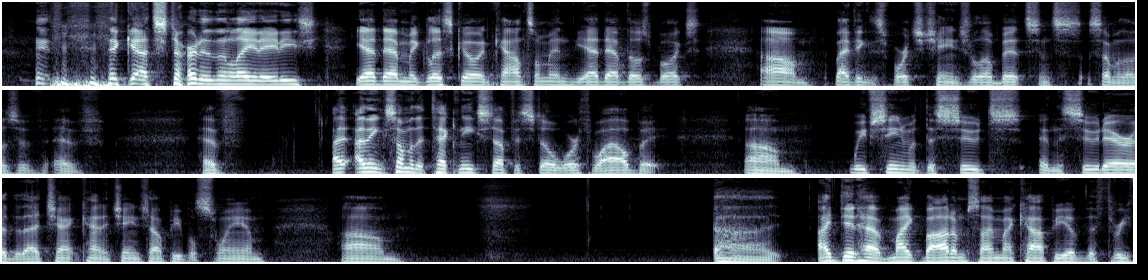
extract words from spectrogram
that got started in the late '80s. You had to have Maglischo and Counsilman. You had to have those books. Um, but I think the sport's changed a little bit since some of those have have have. I, I think some of the technique stuff is still worthwhile, but um, we've seen with the suits and the suit era that that ch- kind of changed how people swam. Um, uh, I did have Mike Bottom sign my copy of the three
